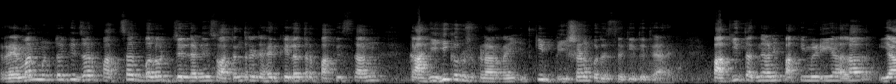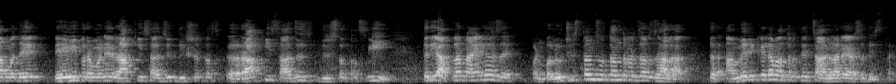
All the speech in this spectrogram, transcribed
रेहमान म्हणतोय की जर पाच सात बलोच जिल्ह्यांनी स्वातंत्र्य जाहीर केलं तर पाकिस्तान काहीही करू शकणार नाही इतकी भीषण परिस्थिती तिथे आहे. पाकी तज्ज्ञ आणि पाकी मीडियाला यामध्ये नेहमीप्रमाणे राखी साजिश दिसत राखी साजिश दिसत असली तरी आपला नाईलाज आहे. पण बलुचिस्तान स्वतंत्र जर झाला तर अमेरिकेला मात्र ते चालणार आहे असं दिसतंय.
